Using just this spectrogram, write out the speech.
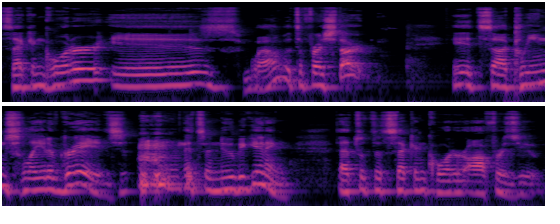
Second quarter is, well, it's a fresh start. It's a clean slate of grades. it's a new beginning. That's what the second quarter offers you.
